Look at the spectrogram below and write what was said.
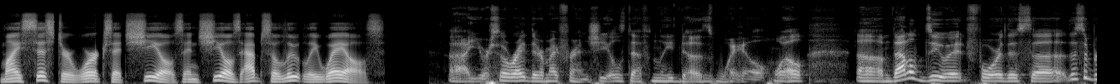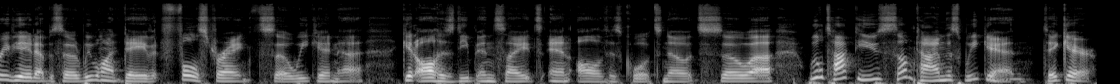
My sister works at Shields and Shields absolutely whales. Uh, you're so right there, my friend. Shields definitely does whale. Well, um, that'll do it for this uh, this abbreviated episode. We want Dave at full strength so we can uh, get all his deep insights and all of his quotes notes. So uh, we'll talk to you sometime this weekend. Take care.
